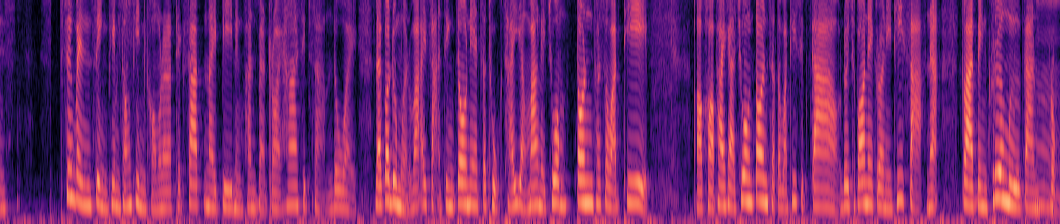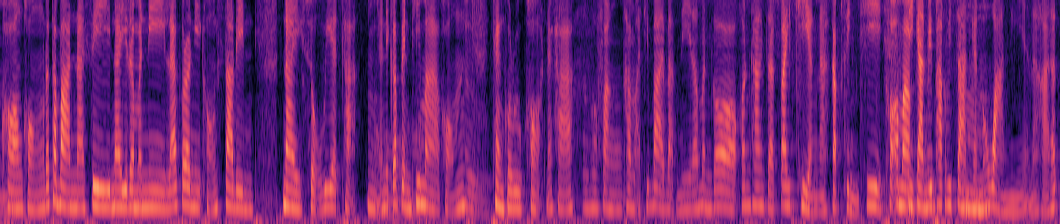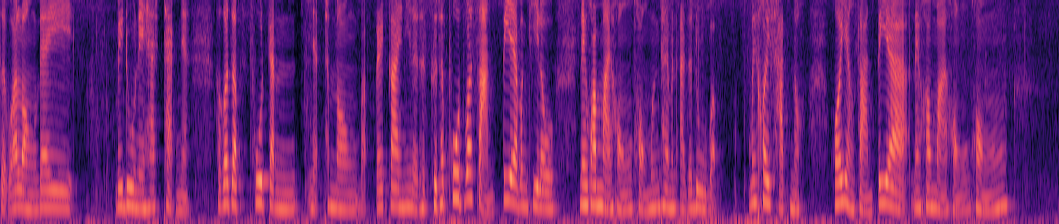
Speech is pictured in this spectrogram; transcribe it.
ซึ่งเป็นสิ่งพิมพ์ท้องถิ่นของรัฐเท็กซัสในปี 1853 ด้วย แล้วก็ดูเหมือนว่าไอ้ศาลจิงโจ้เนี่ยจะถูกใช้อย่างมากในช่วงต้นทศวรรษที่ ขออภัยค่ะ ช่วงต้นศตวรรษที่ 19 โดยเฉพาะในกรณีที่ศาลน่ะกลายเป็นเครื่องมือการปกครองของรัฐบาลนาซี ในเยอรมนี และกรณีของสตาลินในโซเวียตค่ะอืมอันนี้ก็เป็นที่มาของเออ Kangaroo Court นะคะเออพอฟังคำอธิบายแบบนี้แล้วมันก็ค่อนข้างจะใกล้เคียงนะ กับสิ่งที่เขาเอามามีการวิพากษ์วิจารณ์กันอืมเมื่อวานนี้นะคะ ถ้าเกิดว่าลองได้ ไปดูในแฮชแท็กเนี่ยเขาก็จะพูดกันเนี่ยทำนองแบบใกล้ๆนี่เลย คือถ้าพูดว่าสารเตี้ยบางทีเราในความหมายของของเมืองไทยมันอาจจะดูแบบไม่ค่อยชัดเนาะ เพราะอย่างสารเตี้ยในความหมายของของ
